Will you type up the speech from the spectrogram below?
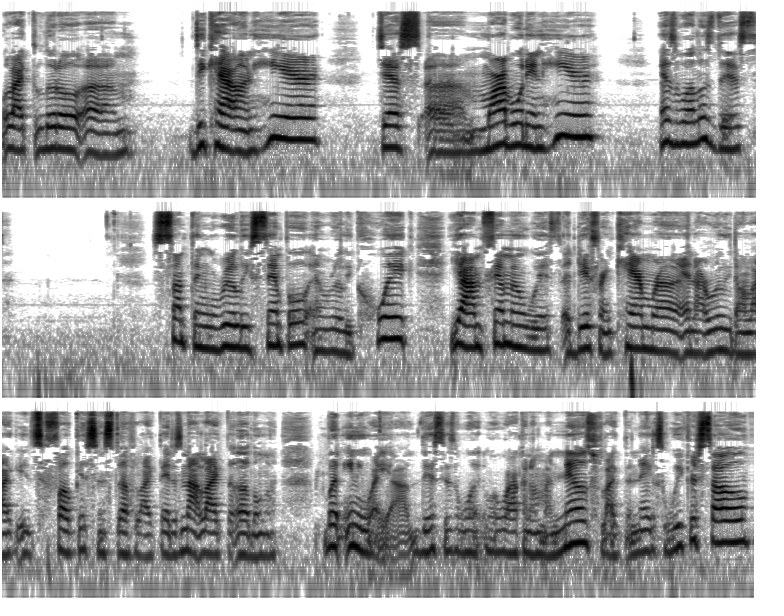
with like the little um, decal on here just um, marbled in here as well as this. Something really simple and really quick. Yeah i'm filming with a different camera and i really don't like its focus and stuff like that. It's not like the other one. But anyway y'all this is what we're working on my nails for like the next week or so.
